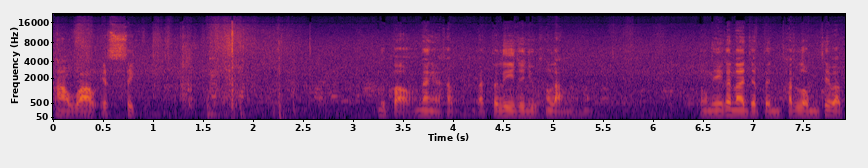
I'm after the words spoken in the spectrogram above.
h a v a l S6 หรือเปล่า นั่นไงครับ แบตเตอรี่จะอยู่ข้างหลัง ตรงนี้ก็น่าจะเป็นพัดลมที่แบบ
